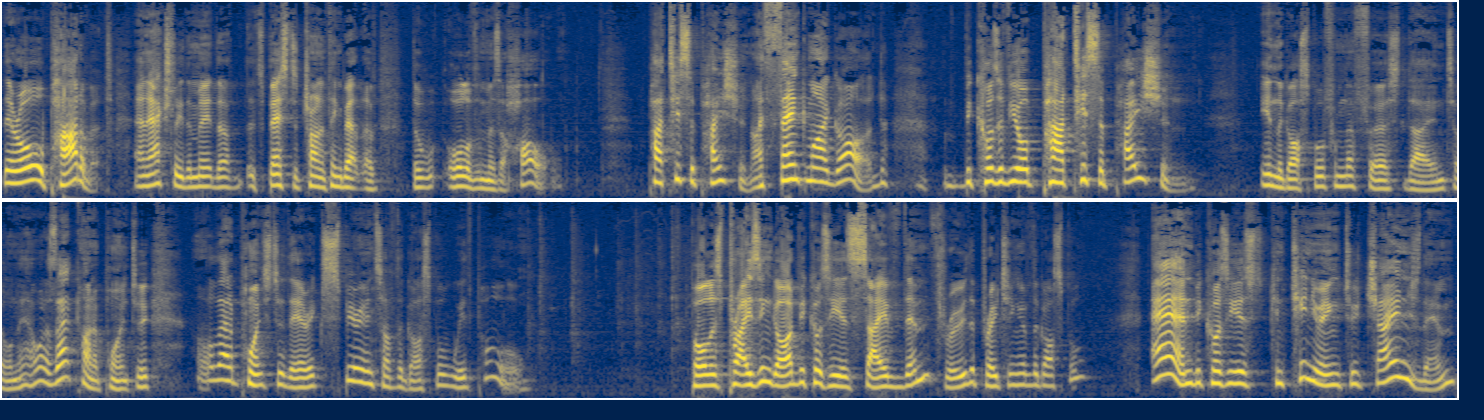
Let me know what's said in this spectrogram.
They're all part of it. And actually, the, the, it's best to try and think about the, all of them as a whole. Participation. I thank my God because of your participation in the gospel from the first day until now. What does that kind of point to? Well, that points to their experience of the gospel with Paul. Paul is praising God because he has saved them through the preaching of the gospel and because he is continuing to change them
